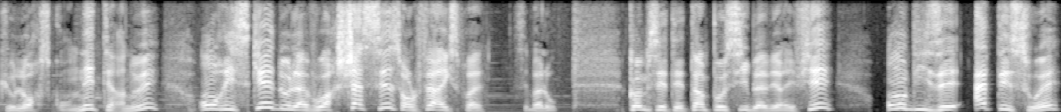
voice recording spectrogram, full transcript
que lorsqu'on éternuait, on risquait de l'avoir chassée sans le faire exprès. C'est ballot. Comme c'était impossible à vérifier, on disait à tes souhaits,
